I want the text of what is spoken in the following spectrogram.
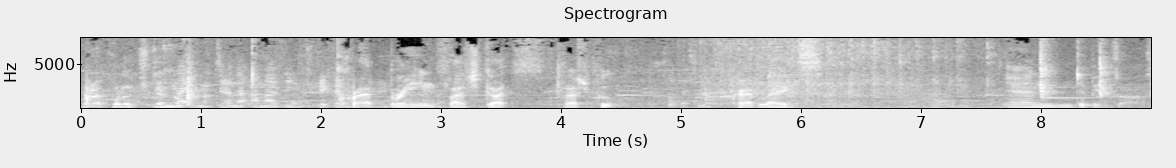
これはこれつけんのかな。 Crab brain slash guts slash poop, crab legs, and dipping sauce.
